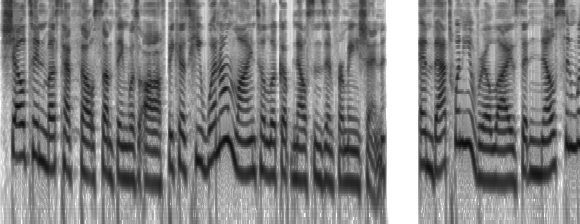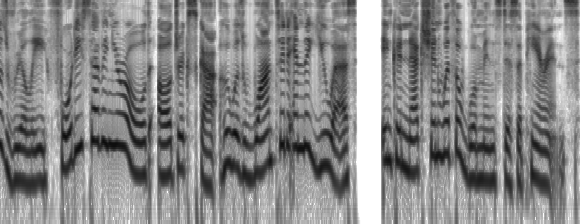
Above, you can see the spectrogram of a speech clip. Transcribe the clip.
Shelton must have felt something was off because he went online to look up Nelson's information. And that's when he realized that Nelson was really 47 year old Aldrick Scott, who was wanted in the US in connection with a woman's disappearance.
